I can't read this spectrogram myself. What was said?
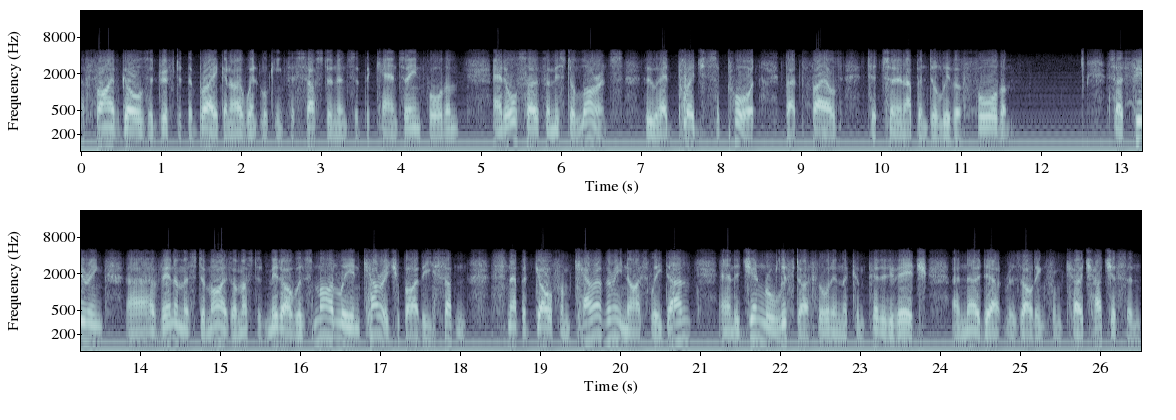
Uh, five goals adrift at the break, and I went looking for sustenance at the canteen for them, and also for Mr. Lawrence, who had pledged support but failed to turn up and deliver for them. So fearing uh, a venomous demise, I must admit I was mildly encouraged by the sudden snap at goal from Carra, very nicely done, and a general lift, I thought, in the competitive edge, uh, no doubt resulting from Coach Hutchison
